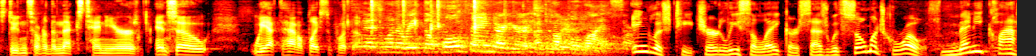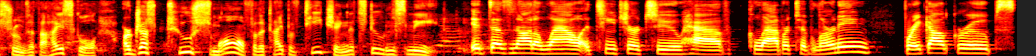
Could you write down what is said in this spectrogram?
students over the next 10 years. And so we have to have a place to put them. You guys want to read the whole thing or your, a couple lines? English teacher Lisa Laker says with so much growth, many classrooms at the high school are just too small for the type of teaching that students need. It does not allow a teacher to have collaborative learning, breakout groups,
